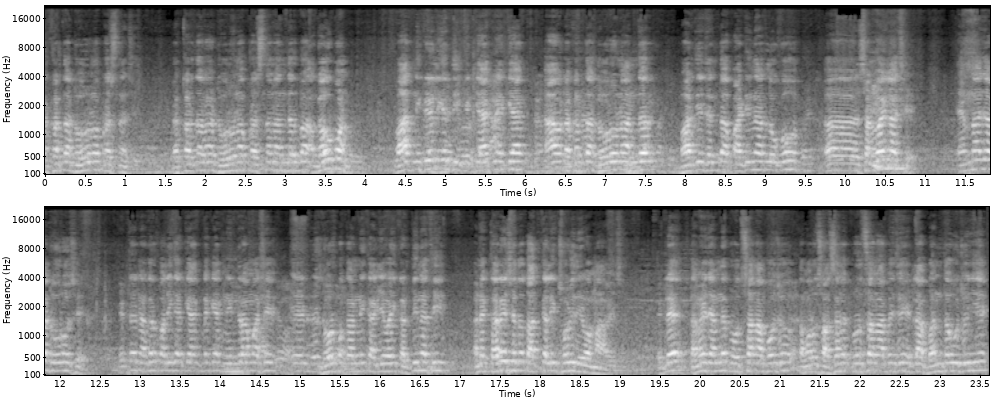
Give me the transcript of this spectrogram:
રખડતા ઢોરોનો પ્રશ્ન છે. રખડતાના ઢોરોના પ્રશ્નના અંદર પણ અગાઉ પણ વાત નીકળેલી હતી કે ક્યાંક ને ક્યાંક આ રખડતા ઢોરોના અંદર ભારતીય જનતા પાર્ટીના લોકો અ, સંડવાયેલા છે. એમના જ આ ઢોરો છે. એટલે નગરપાલિકા ક્યાંક ને ક્યાંક નિંદ્રામાં છે. એ ઢોર પ્રકારની કાર્યવાહી કરતી નથી અને કરે છે તો તાત્કાલિક છોડી દેવામાં આવે છે. એટલે તમે જ એમને પ્રોત્સાહન આપો છો, તમારું શાસન જ પ્રોત્સાહન આપે છે, એટલે આ બંધ થવું જોઈએ.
